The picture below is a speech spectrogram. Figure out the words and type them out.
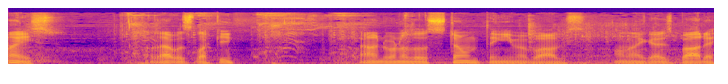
Nice. Well, that was lucky. Found one of those stone thingy-mabobs on that guy's body.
